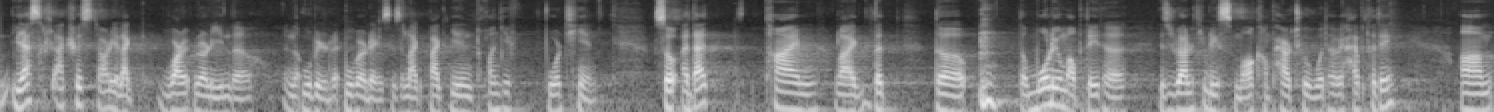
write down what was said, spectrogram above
Elasticsearch actually started like very early in the, in the Uber, Uber days. It's like back in 2014. So at that time, like the, the, the volume of data is relatively small compared to what we have today. Um,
